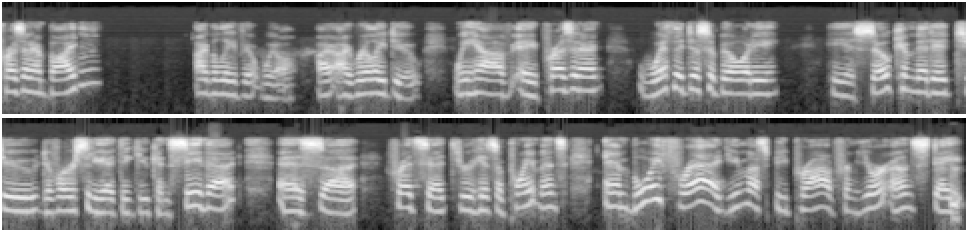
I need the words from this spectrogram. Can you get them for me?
President Biden, I believe it will. I, I really do. We have a president with a disability he is so committed to diversity. I think you can see that, as uh, Fred said, through his appointments. And boy, Fred, you must be proud from your own state.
